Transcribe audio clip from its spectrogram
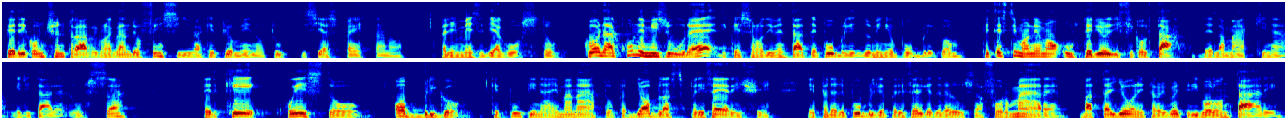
per riconcentrarlo in una grande offensiva che più o meno tutti si aspettano per il mese di agosto con alcune misure che sono diventate pubbliche, di dominio pubblico, che testimoniano ulteriori difficoltà della macchina militare russa, perché questo obbligo che Putin ha emanato per gli oblast periferici e per le repubbliche periferiche della Russia a formare battaglioni, tra virgolette, di volontari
